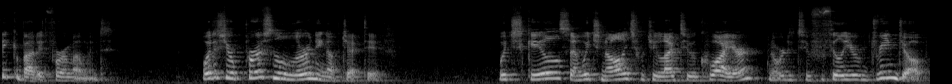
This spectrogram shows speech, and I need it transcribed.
Think about it for a moment. What is your personal learning objective? Which skills and which knowledge would you like to acquire in order to fulfill your dream job?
